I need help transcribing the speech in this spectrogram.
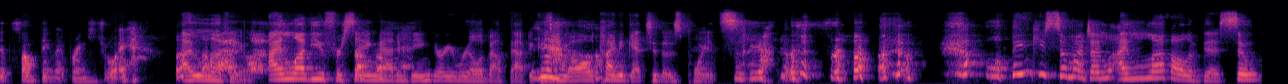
with something that brings joy. I love you. I love you for saying that and being very real about that because yeah. we all kind of get to those points. Yes. well, thank you so much. I, I love all of this. So,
